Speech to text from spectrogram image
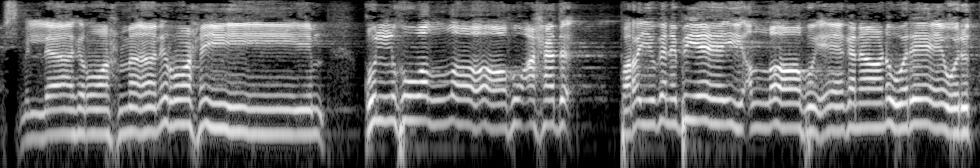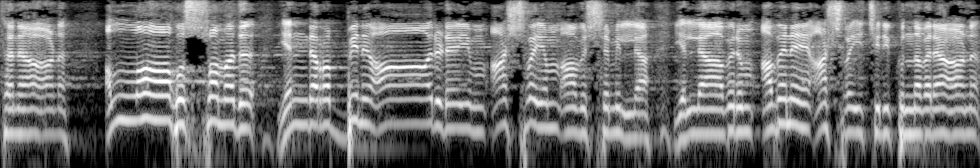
ബിസ്മില്ലാഹിർ റഹ്മാനിർ റഹീം. അഹദ്. പറയുക നബിയേ ഈ അള്ളാഹു ഏകനാണ് ഒരേ ഒരുത്തനാണ്. അള്ളാഹു സ്വമത് എന്റെ റബ്ബിന് ആരുടെയും ആശ്രയം ആവശ്യമില്ല. എല്ലാവരും അവനെ ആശ്രയിച്ചിരിക്കുന്നവരാണ്.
